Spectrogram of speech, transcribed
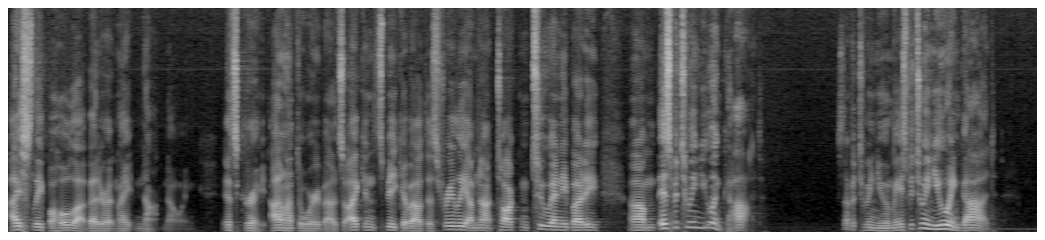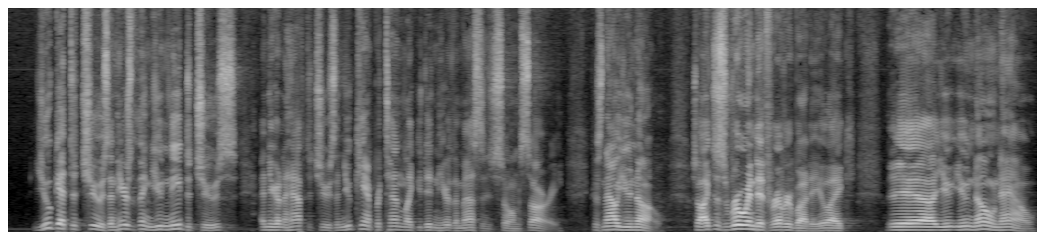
I sleep a whole lot better at night not knowing. It's great. I don't have to worry about it. So I can speak about this freely. I'm not talking to anybody. Um, it's between you and God. It's not between you and me, it's between you and God. You get to choose. And here's the thing you need to choose, and you're going to have to choose. And you can't pretend like you didn't hear the message, so I'm sorry. Because now you know. So I just ruined it for everybody. Like, yeah, you, you know now.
